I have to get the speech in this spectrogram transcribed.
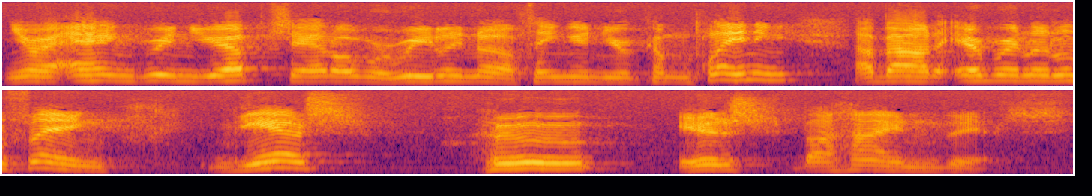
you're angry and you're upset over really nothing and you're complaining about every little thing. Guess who is behind this?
